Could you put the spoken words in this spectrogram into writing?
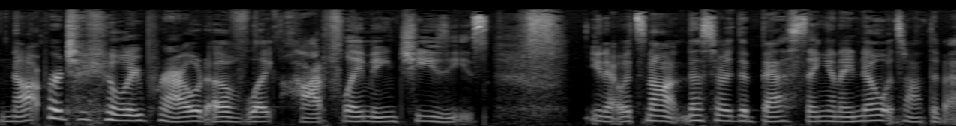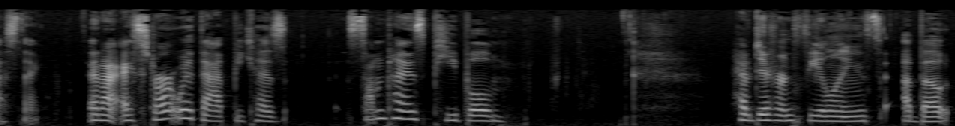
not particularly proud of like hot flaming cheesies. You know, it's not necessarily the best thing, and I know it's not the best thing. And I, I start with that because sometimes people have different feelings about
